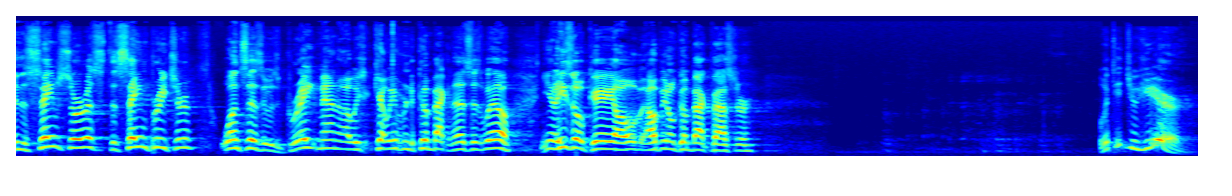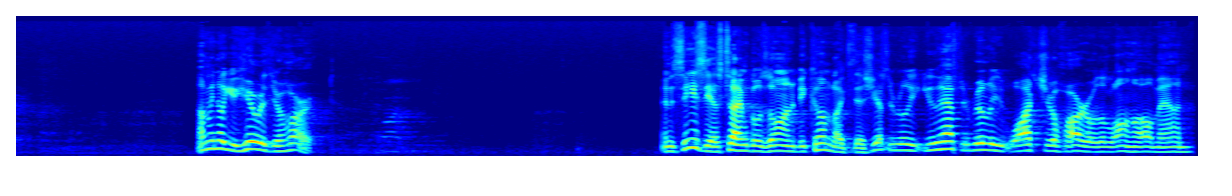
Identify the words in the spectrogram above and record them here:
In the same service, the same preacher, one says it was great, man. I wish, can't wait for him to come back. And another says, well, you know, he's okay. i I hope he don't come back, Pastor. What did you hear? Let me know you hear with your heart. And it's easy as time goes on to become like this. You have to really, you have to really watch your heart over the long haul, man.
